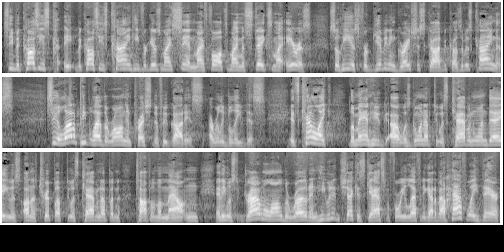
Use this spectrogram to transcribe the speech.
See, because he's, eh, because he's kind, he forgives my sin, my faults, my mistakes, my errors. So he is forgiving and gracious God because of his kindness. See, a lot of people have the wrong impression of who God is. I really believe this. It's kind of like the man who uh, was going up to his cabin one day. He was on a trip up to his cabin up on the top of a mountain, and he was driving along the road, and he didn't check his gas before he left, and he got about halfway there,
